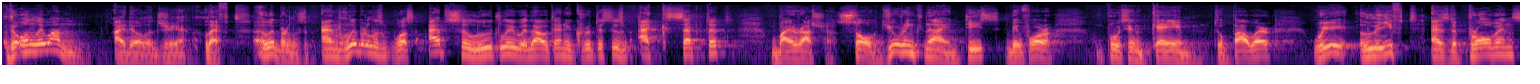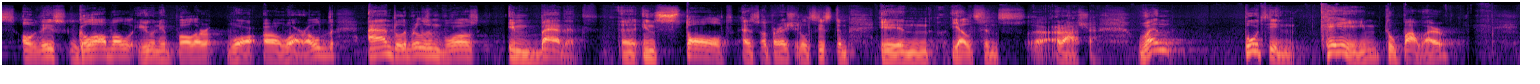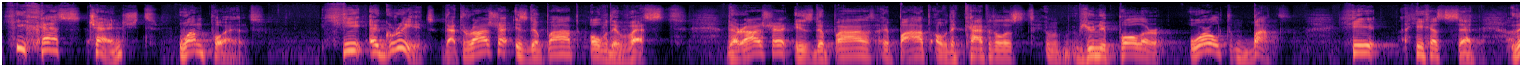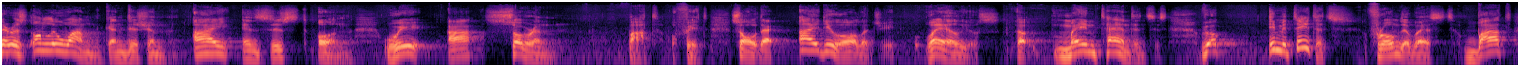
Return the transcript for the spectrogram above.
the only one ideology left, liberalism. And liberalism was absolutely without any criticism accepted by Russia. So during 90s, before Putin came to power, we lived as the province of this global unipolar war, uh, world, and liberalism was embedded uh, installed as operational system in Yeltsin's uh, Russia. When Putin came to power, he has changed one point. He agreed that Russia is the part of the West. The Russia is the part, a part of the capitalist um, unipolar world, but he, he has said there is only one condition I insist on. We are sovereign part of it. So the ideology, values, the main tendencies were imitated from the West, but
